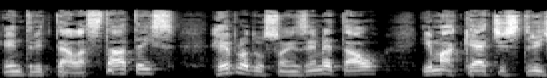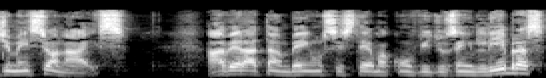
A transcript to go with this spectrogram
entre telas táteis, reproduções em metal e maquetes tridimensionais. Haverá também um sistema com vídeos em libras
